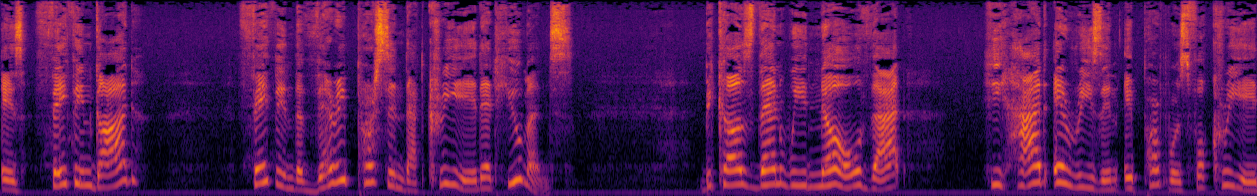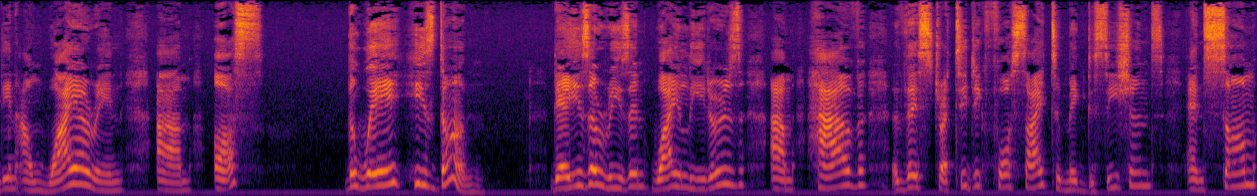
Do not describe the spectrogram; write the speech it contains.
is faith in God, faith in the very person that created humans. Because then we know that he had a reason, a purpose for creating and wiring um, us the way he's done. There is a reason why leaders um, have this strategic foresight to make decisions, and some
